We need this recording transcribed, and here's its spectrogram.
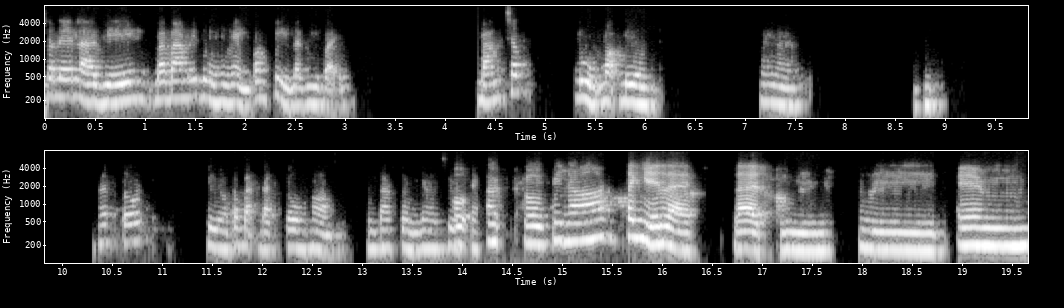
Cho nên là gì? Ba ba mới dùng hình ảnh con khỉ là vì vậy. Bám chấp đủ mọi đường. Nên là rất tốt. Khi mà các bạn đặt câu hỏi chúng ta cùng nhau chia sẻ. à, cô cái đó tất nghĩa là là um, um, em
